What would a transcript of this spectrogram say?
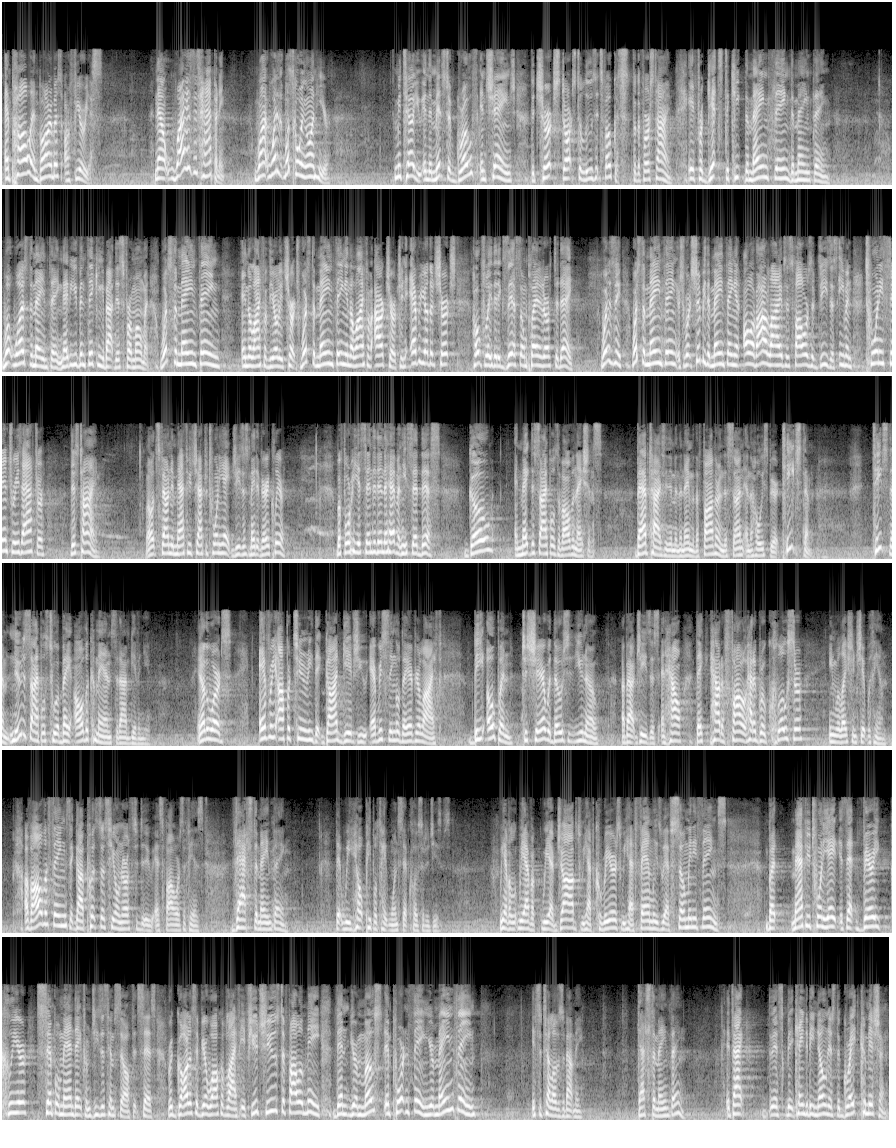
And Paul and Barnabas are furious. Now, why is this happening? Why, what is, what's going on here? Let me tell you, in the midst of growth and change, the church starts to lose its focus for the first time. It forgets to keep the main thing the main thing. What was the main thing? Maybe you've been thinking about this for a moment. What's the main thing in the life of the early church? What's the main thing in the life of our church and every other church, hopefully, that exists on planet Earth today? What is the, what's the main thing, what should be the main thing in all of our lives as followers of Jesus, even 20 centuries after this time? Well, it's found in Matthew chapter 28. Jesus made it very clear. Before he ascended into heaven, he said this Go and make disciples of all the nations, baptizing them in the name of the Father and the Son and the Holy Spirit. Teach them. Teach them, new disciples, to obey all the commands that I've given you. In other words, every opportunity that God gives you every single day of your life, be open to share with those that you know about Jesus and how they how to follow, how to grow closer in relationship with him. Of all the things that God puts us here on earth to do as followers of his, that's the main thing. That we help people take one step closer to Jesus. We have, a, we, have a, we have jobs, we have careers, we have families, we have so many things. But Matthew 28 is that very clear, simple mandate from Jesus himself that says, regardless of your walk of life, if you choose to follow me, then your most important thing, your main thing, is to tell others about me. That's the main thing. In fact, it came to be known as the Great Commission.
